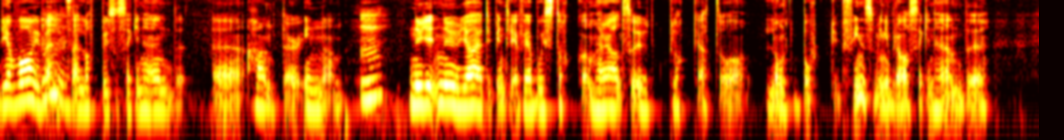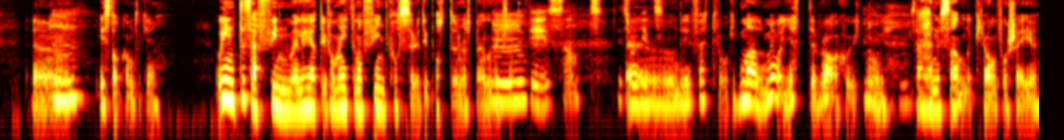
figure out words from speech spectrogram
Jag var ju väldigt så här, loppis och second hand eh, hunter innan. Mm. Nu, nu gör jag typ inte det för jag bor i Stockholm. Här är allt så utplockat och långt bort. Typ. finns som inget bra second hand eh, Mm. i Stockholm tycker jag. Och inte så här fyndmöjligheter. Ifall man hittar något fint kostar det typ 800 spänn. Liksom. Mm, det är sant. Det är tråkigt. Eh, det är fett tråkigt. Malmö var jättebra sjukt nog. Mm. Så här Härnösand och Kramfors är ju...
